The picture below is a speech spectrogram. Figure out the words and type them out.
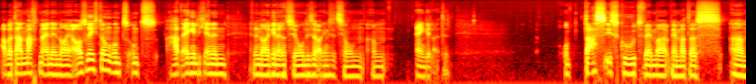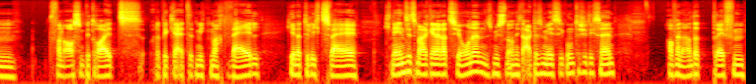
aber dann macht man eine neue Ausrichtung und, und hat eigentlich einen, eine neue Generation dieser Organisation ähm, eingeleitet. Und das ist gut, wenn man, wenn man das ähm, von außen betreut oder begleitet mitmacht, weil hier natürlich zwei, ich nenne es jetzt mal Generationen, es müssen auch nicht altersmäßig unterschiedlich sein, aufeinandertreffen,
